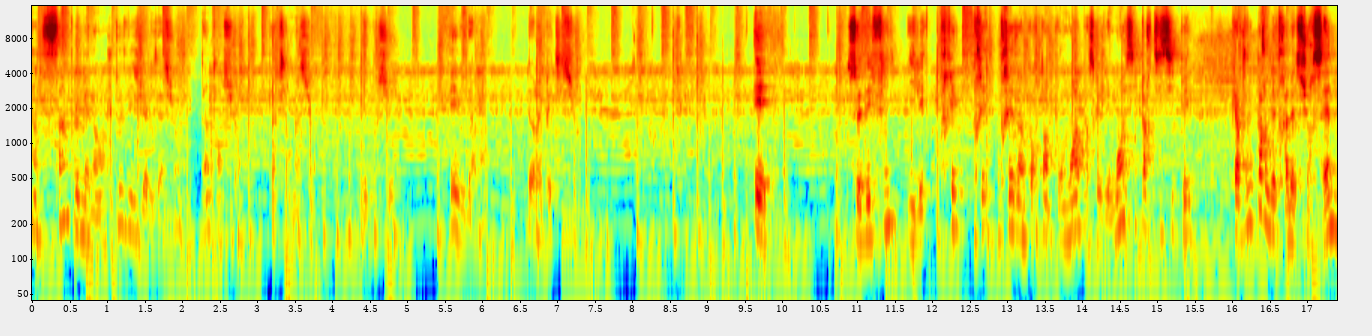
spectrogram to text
un simple mélange de visualisation, d'intention, d'affirmation, d'émotion et évidemment de répétition. Et ce défi, il est très très très important pour moi parce que je vais moi aussi participé, car je vous parle d'être à l'aise sur scène,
